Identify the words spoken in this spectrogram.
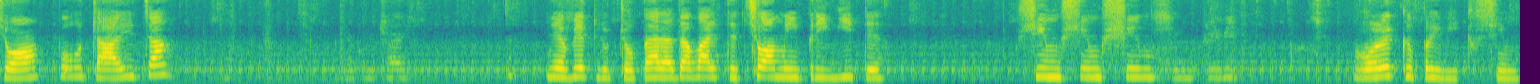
що, виходить? Виключай. Не виключу, передавайте цьомі привіти. Всім, всім, всім. Всім привіт. Великий привіт всім.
